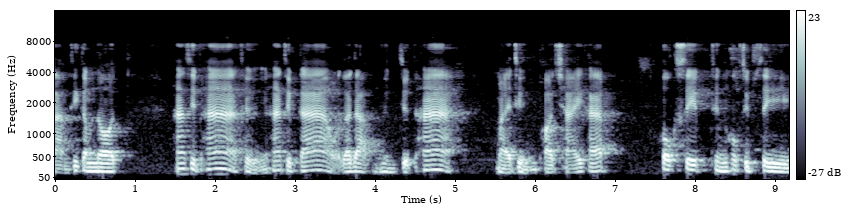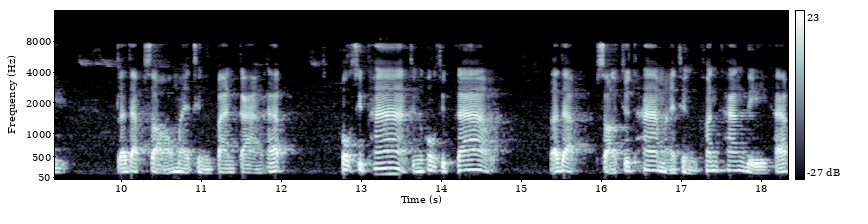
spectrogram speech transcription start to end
ตามที่กำหนด 55 ถึง 59 ระดับ 1.5 หมายถึงพอใช้ครับ 60ถึง64 ระดับ 2 หมายถึงปานกลางครับ 65ถึง69 ระดับ 2.5 หมายถึงค่อนข้างดีครับ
